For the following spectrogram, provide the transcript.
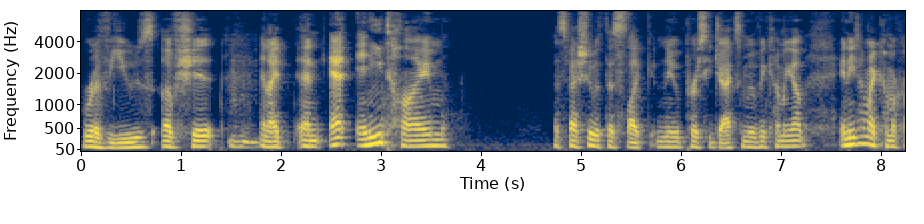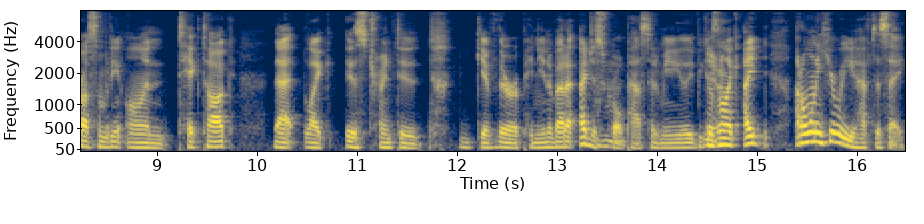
reviews of shit. And I and at any time, especially with this like new Percy Jackson movie coming up, anytime I come across somebody on TikTok that like is trying to give their opinion about it, I just scroll mm-hmm. past it immediately because I'm like, I I don't want to hear what you have to say.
